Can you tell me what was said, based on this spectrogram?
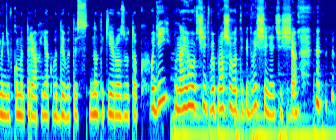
мені в коментарях, як ви дивитесь на такий розвиток подій. Вона його вчить випрошувати підвищення чи що.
